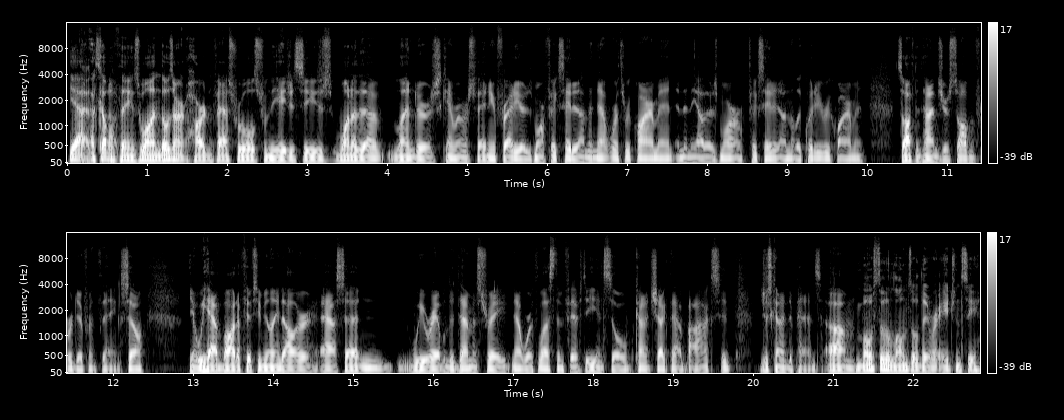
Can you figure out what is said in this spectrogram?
Yeah, that's a couple up. things. One, those aren't hard and fast rules from the agencies. One of the lenders, can't remember, if it's Fannie or Freddie, is more fixated on the net worth requirement, and then the other is more fixated on the liquidity requirement. So oftentimes you're solving for different things. So, you know, we have bought a fifty million dollar asset, and we were able to demonstrate net worth less than fifty, and still kind of check that box. It just kind of depends. Um, most of the loans though they were agency,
